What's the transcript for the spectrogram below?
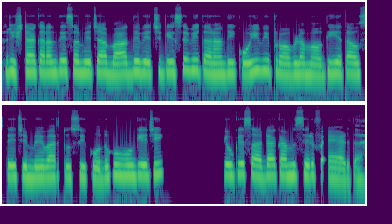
ਰਿਸ਼ਤਾ ਕਰਨ ਦੇ ਸਮੇਂ ਜਾਂ ਬਾਅਦ ਦੇ ਵਿੱਚ ਕਿਸੇ ਵੀ ਤਰ੍ਹਾਂ ਦੀ ਕੋਈ ਵੀ ਪ੍ਰੋਬਲਮ ਆਉਂਦੀ ਹੈ ਤਾਂ ਉਸ ਤੇ ਜ਼ਿੰਮੇਵਾਰ ਤੁਸੀਂ ਖੁਦ ਹੋਵੋਗੇ ਜੀ। ਕਿਉਂਕਿ ਸਾਡਾ ਕੰਮ ਸਿਰਫ ਐਡ ਦਾ ਹੈ।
